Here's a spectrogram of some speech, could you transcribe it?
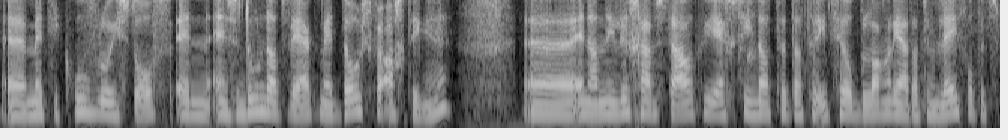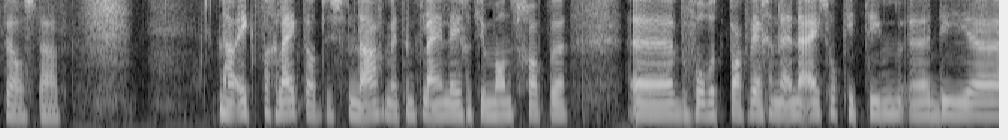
uh, met die koelvloeistof. En, en ze doen dat werk met doosverachting. Hè? Uh, en aan die lichaamstaal kun je echt zien dat, dat er iets heel belangrijks, ja, dat hun leven op het spel staat. Nou, ik vergelijk dat dus vandaag met een klein legertje manschappen. Uh, bijvoorbeeld pakweg een, een ijshockeyteam uh, die, uh,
